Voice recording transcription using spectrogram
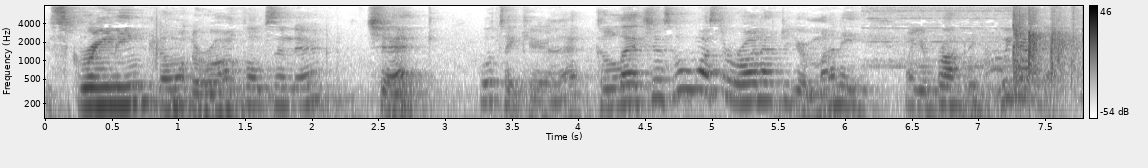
Screening, don't want the wrong folks in there? Check. We'll take care of that. Collections, who wants to run after your money on your property? We got that.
